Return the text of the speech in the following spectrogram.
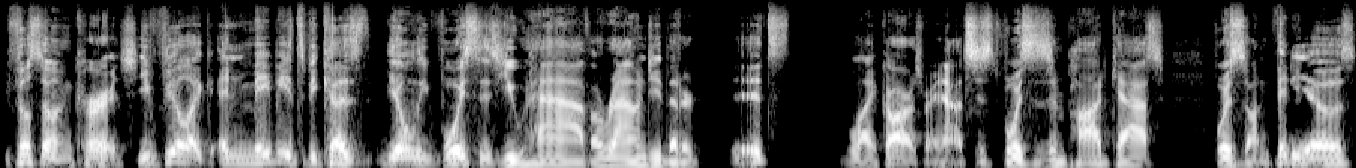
You feel so encouraged. You feel like and maybe it's because the only voices you have around you that are it's like ours right now. It's just voices in podcasts, voices on videos,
